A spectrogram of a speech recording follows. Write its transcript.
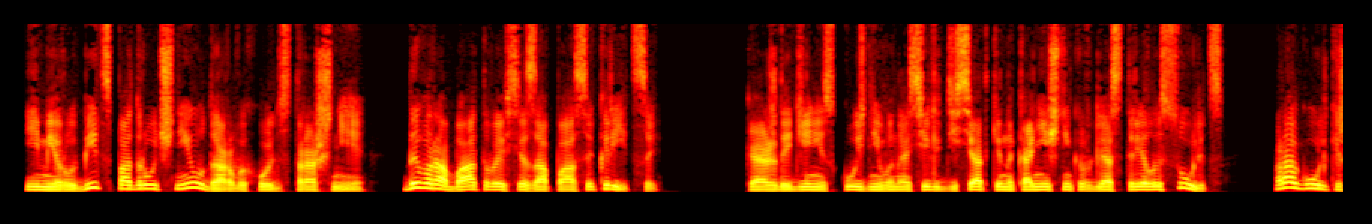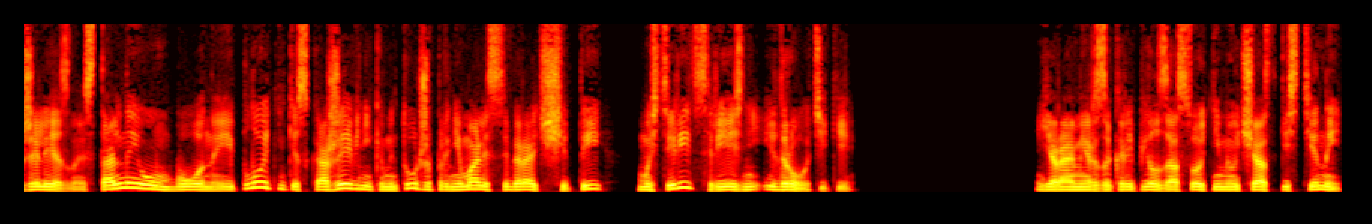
Ими рубить сподручнее, удар выходит страшнее, да вырабатывая все запасы крицы. Каждый день из кузни выносили десятки наконечников для стрел и с улиц. Рогульки железные, стальные умбоны и плотники с кожевенниками тут же принимались собирать щиты, мастерить срезни и дротики. Яромир закрепил за сотнями участки стены,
